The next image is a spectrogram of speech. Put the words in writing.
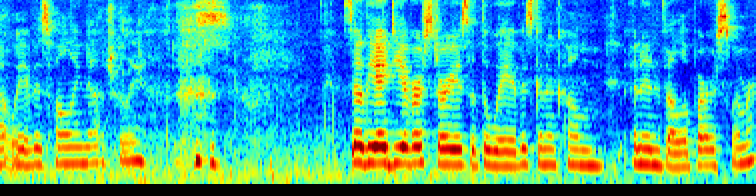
That wave is falling naturally. Yes. So the idea of our story is that the wave is going to come and envelop our swimmer.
